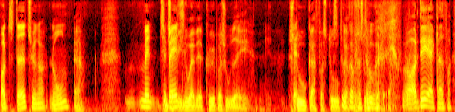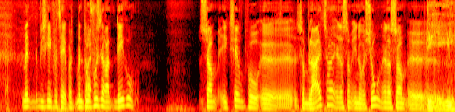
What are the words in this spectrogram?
Og stadig tynger nogen. Ja. Men Men som tilbage vi til... nu er ved at købe os ud af. Stuga for stuga, Stukker for stukker. Og det er jeg glad for. Men vi skal ikke fortabe os. Men du Nej. har fuldstændig ret. Lego som eksempel på øh, som legetøj, eller som innovation, eller som... Øh, Det hele.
